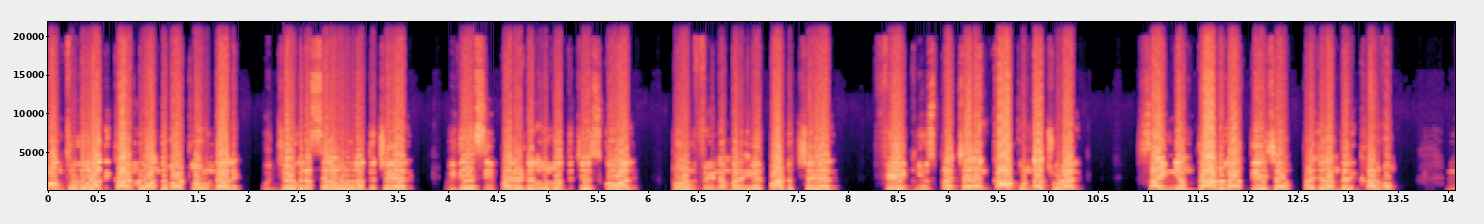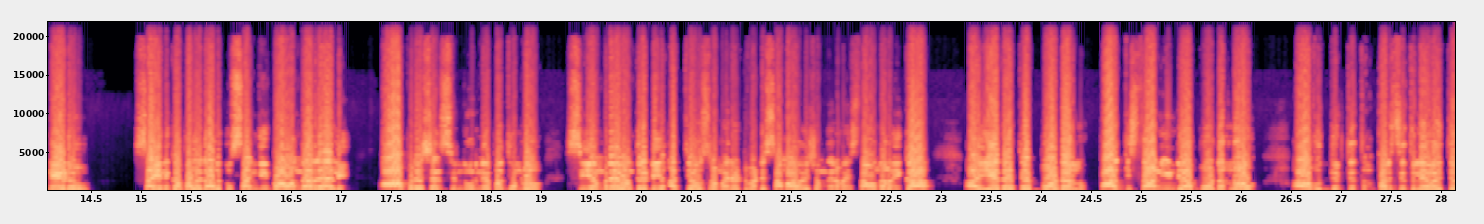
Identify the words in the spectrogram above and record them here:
మంత్రులు అధికారులు అందుబాటులో ఉండాలి. ఉద్యోగుల సెలవులు రద్దు చేయాలి. విదేశీ పర్యటనలు రద్దు చేసుకోవాలి. టోల్ ఫ్రీ నెంబర్ ఏర్పాటు చేయాలి. ఫేక్ న్యూస్ ప్రచారం కాకుండా చూడాలి. సైన్యం దాడుల దేశ ప్రజలందరి గర్వం. నేడు సైనిక బలగాలకు సంఘీభావంగా ర్యాలీ. ఆపరేషన్ సింధూర్ నేపథ్యంలో సీఎం రేవంత్ రెడ్డి అత్యవసరమైనటువంటి సమావేశం నిర్వహిస్తా ఉన్నారు. ఇక ఏదైతే బోర్డర్లో పాకిస్తాన్ ఇండియా బోర్డర్లో ఆ ఉద్రిక్త పరిస్థితులు ఏవైతే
